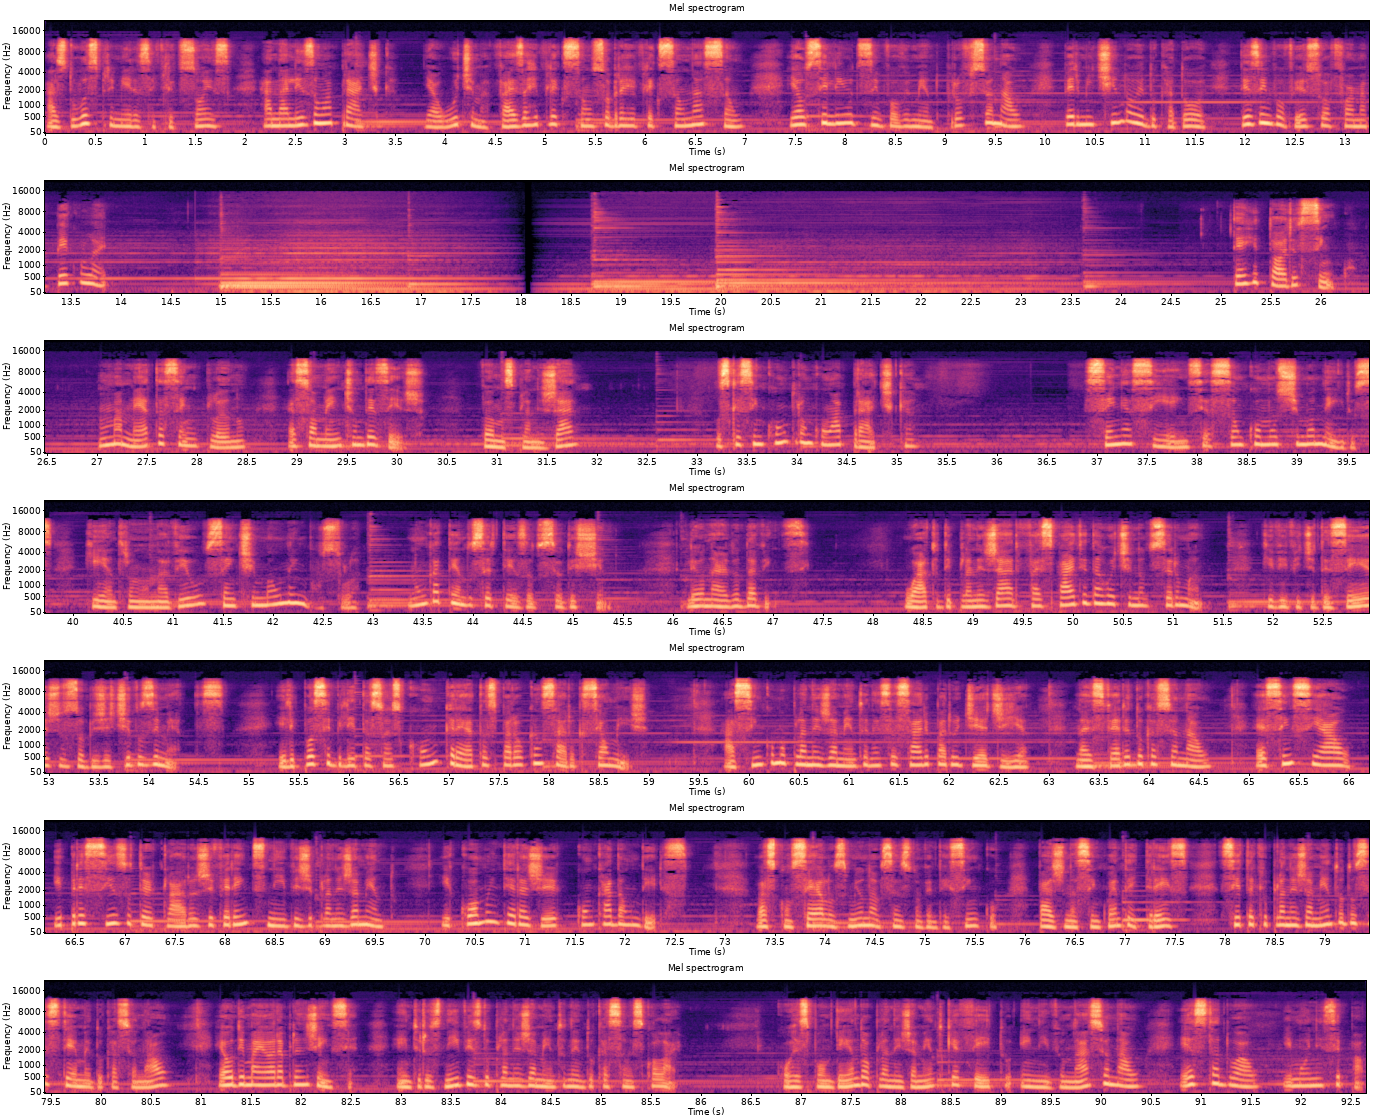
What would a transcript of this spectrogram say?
As duas primeiras reflexões analisam a prática, e a última faz a reflexão sobre a reflexão na ação e auxilia o desenvolvimento profissional, permitindo ao educador desenvolver sua forma peculiar. Território 5 Uma meta sem um plano é somente um desejo. Vamos planejar? Os que se encontram com a prática sem a ciência são como os timoneiros que entram no navio sem timão nem bússola, nunca tendo certeza do seu destino. Leonardo da Vinci. O ato de planejar faz parte da rotina do ser humano, que vive de desejos, objetivos e metas. Ele possibilita ações concretas para alcançar o que se almeja. Assim como o planejamento é necessário para o dia a dia, na esfera educacional, é essencial e preciso ter claro os diferentes níveis de planejamento e como interagir com cada um deles. Vasconcelos, 1995, página 53, cita que o planejamento do sistema educacional é o de maior abrangência entre os níveis do planejamento na educação escolar correspondendo ao planejamento que é feito em nível nacional, estadual e municipal.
